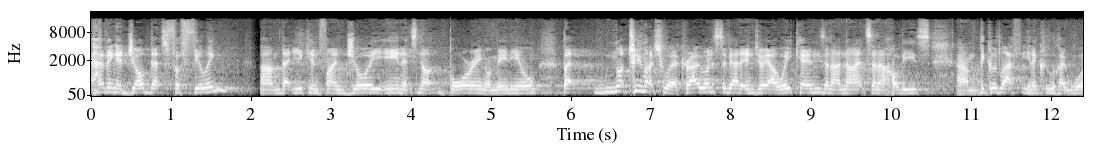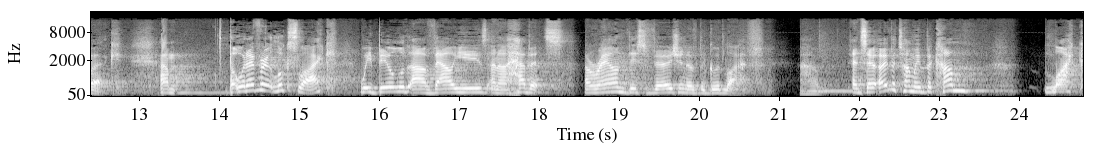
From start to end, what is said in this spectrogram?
having a job that's fulfilling, um, that you can find joy in. It's not boring or menial, but not too much work, right? We want us to be able to enjoy our weekends and our nights and our hobbies. Um, the good life, you know, could look like work. Um, but whatever it looks like, we build our values and our habits around this version of the good life. Um, and so over time, we become like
